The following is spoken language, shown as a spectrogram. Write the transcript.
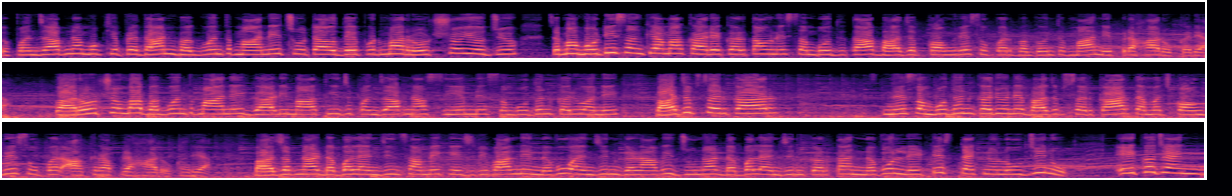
તો પંજાબના મુખ્યપ્રધાન ભગવંત માને છોટાઉદેપુરમાં રોડ શો યોજ્યો, જેમાં મોટી સંખ્યામાં કાર્યકર્તાઓને સંબોધતા ભાજપ કોંગ્રેસ ઉપર ભગવંત માને પ્રહારો કર્યા. તો આ રોડ શોમાં ભગવંત માને ગાડીમાંથી જ પંજાબના સીએમને સંબોધન કર્યું અને ભાજપ સરકાર ને સંબોધન કર્યું અને ભાજપ સરકાર તેમજ કોંગ્રેસ ઉપર આકરા પ્રહારો કર્યા. ભાજપના ડબલ એન્જિન સામે કેજરીવાલને નવું એન્જિન ગણાવી જૂના ડબલ એન્જિન કરતા નવો લેટેસ્ટ ટેકનોલોજીનું એક જ એન-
